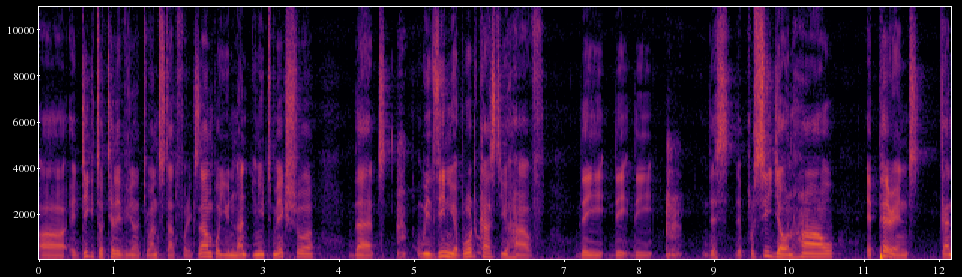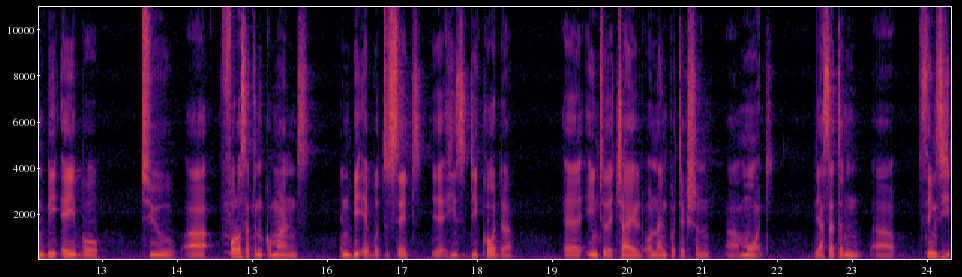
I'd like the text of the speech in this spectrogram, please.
uh, a digital television that you want to start, for example, you, you need to make sure that within your broadcast you have the, the, the, this, the procedure on how a parent can be able to uh, follow certain commands and be able to set uh, his decoder uh, into the child online protection uh, mode. There are certain uh, things he,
